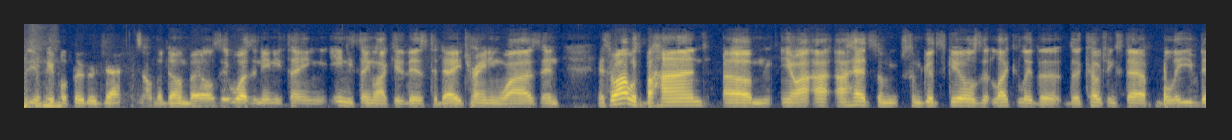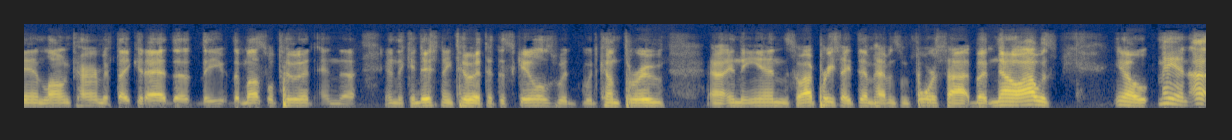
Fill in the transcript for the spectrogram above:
you know, people threw their jackets on the dumbbells. It wasn't anything anything like it is today, training wise. And and so I was behind. Um, you know, I, I I had some some good skills that luckily the the coaching staff believed in long term. If they could add the the the muscle to it and the and the conditioning to it, that the skills would would come through uh, in the end. So I appreciate them having some foresight. But no, I was, you know, man, I,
